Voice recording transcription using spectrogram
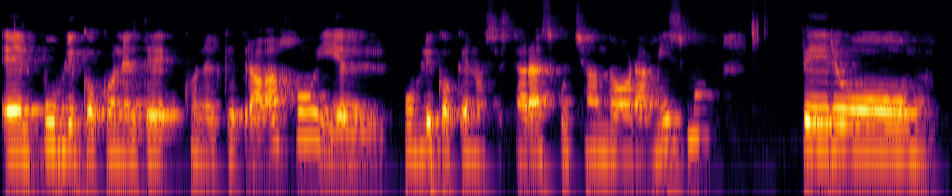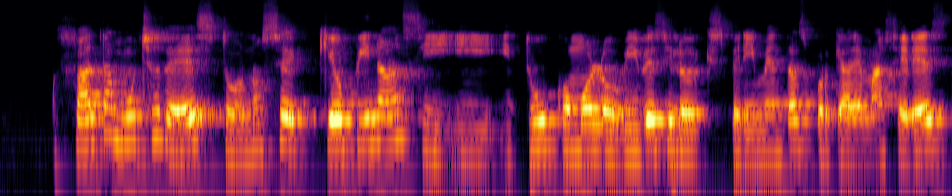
el público con el, te, con el que trabajo y el público que nos estará escuchando ahora mismo, pero falta mucho de esto. No sé qué opinas y, tú cómo lo vives y lo experimentas, porque además eres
